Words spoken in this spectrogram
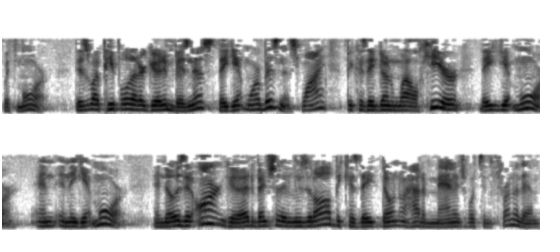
with more. This is why people that are good in business, they get more business. Why? Because they've done well here, they get more, and, and they get more. And those that aren't good, eventually they lose it all because they don't know how to manage what's in front of them.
